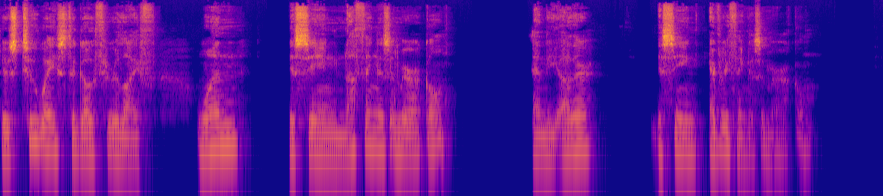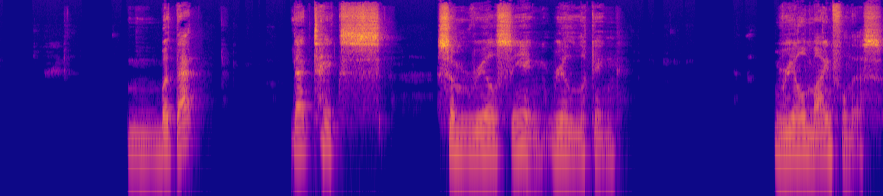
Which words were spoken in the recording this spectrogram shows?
there's two ways to go through life. One is seeing nothing as a miracle and the other is seeing everything as a miracle. But that that takes some real seeing real looking real mindfulness,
